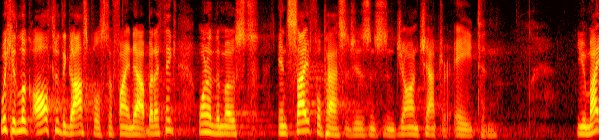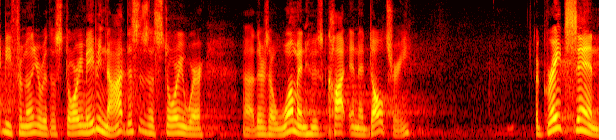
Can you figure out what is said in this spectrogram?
we could look all through the Gospels to find out, but I think one of the most insightful passages is in John chapter 8. And you might be familiar with the story, maybe not. This is a story where uh, there's a woman who's caught in adultery, a great sin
